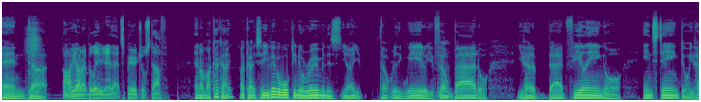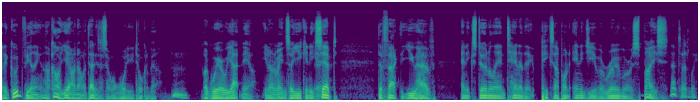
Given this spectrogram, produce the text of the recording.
And uh, oh, yeah, I don't believe in any of that spiritual stuff. And I'm like, okay, okay. So you've ever walked into a room and there's, you know, you felt really weird, or you felt Mm. bad, or you've had a bad feeling, or instinct, or you've had a good feeling, and like, oh yeah, I know what that is. I said, well, what are you talking about? Mm. like where are we at now you know what i mean so you can accept the fact that you have an external antenna that picks up on energy of a room or a space No, totally.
